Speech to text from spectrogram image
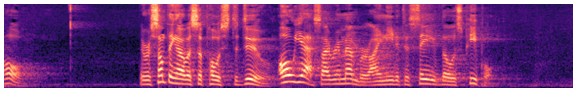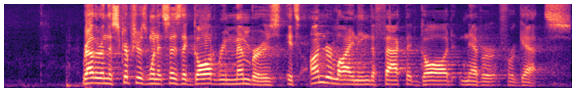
oh, there was something I was supposed to do. Oh, yes, I remember. I needed to save those people. Rather, in the scriptures, when it says that God remembers, it's underlining the fact that God never forgets.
